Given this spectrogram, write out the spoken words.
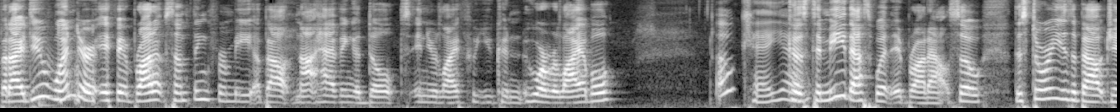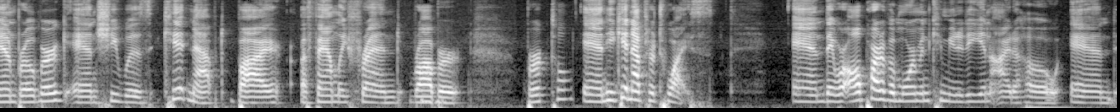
but I do wonder if it brought up something for me about not having adults in your life who you can who are reliable Okay, yeah. Because to me, that's what it brought out. So the story is about Jan Broberg, and she was kidnapped by a family friend, Robert mm-hmm. Berchtold, and he kidnapped her twice. And they were all part of a Mormon community in Idaho, and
